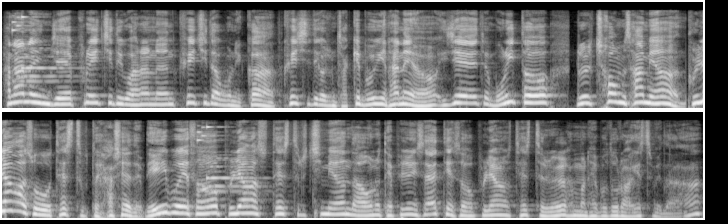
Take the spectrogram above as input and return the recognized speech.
하나는 이제 FHD고 하나는 QHD다 보니까 QHD가 좀 작게 보이긴 하네요. 이제 모니터를 처음 사면 불량화소 테스트부터 하셔야 돼요. 네이버에서 불량화소 테스트를 치면 나오는 대표적인 사이트에서 불량화소 테스트를 한번 해보도록 하겠습니다.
